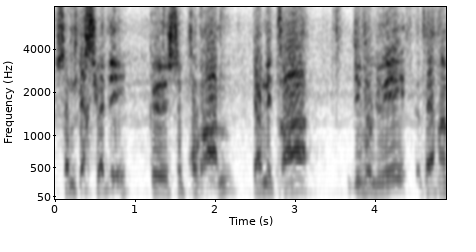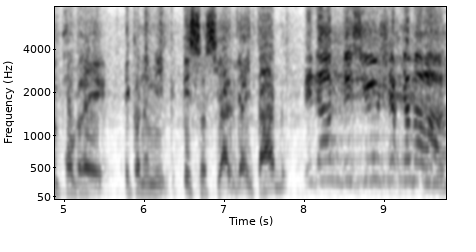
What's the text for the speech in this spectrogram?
sommes persuadés que ce programme permettra d'évoluer vers un progrès économique et social véritable. Mesdames, Messieurs, chers camarades,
